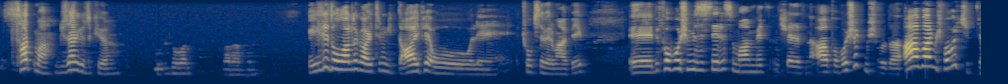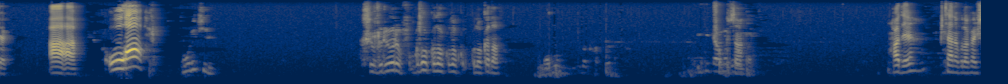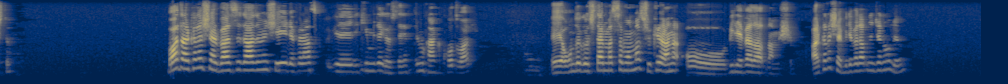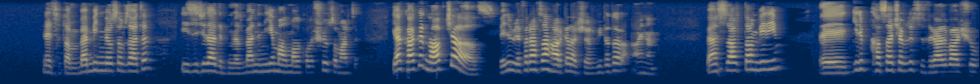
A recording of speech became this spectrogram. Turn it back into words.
Satma. Güzel gözüküyor. 7 dolar zararda. 50 dolarlık item gitti. IP oley. Çok severim IP'yi. Ee, bir Foboş'umuz isteriz Muhammed'in şerefine. Aa Foboş yokmuş burada. Aa varmış Foboş çıkacak. Aa. Oha! 12. Çıldırıyorum. Glock Glock Glock Glock'a da. Çok güzel. Hadi. Bir tane Glock açtı. Bu arada arkadaşlar ben size daha demin şeyi referans e, linkimi de göstereyim. Değil mi kanka kod var. E, onu da göstermezsem olmaz çünkü ana o bir level atlamışım. Arkadaşlar bir level atlayınca ne oluyor? Neyse tamam. Ben bilmiyorsam zaten izleyiciler de bilmez. Ben de niye mal mal konuşuyorsam artık. Ya kanka ne yapacağız? Benim referansım arkadaşlar. Videoda aynen. Ben size alttan vereyim. E, girip kasa açabilirsiniz. Galiba şu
